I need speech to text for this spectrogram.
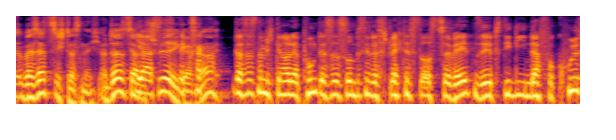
übersetzt sich das nicht. Und das ist ja, ja das Schwierige. Exakt, ne? Das ist nämlich genau der Punkt. Es ist so ein bisschen das Schlechteste aus zwei Welten. Selbst die, die ihn davor cool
